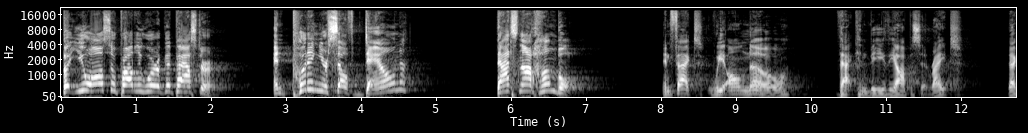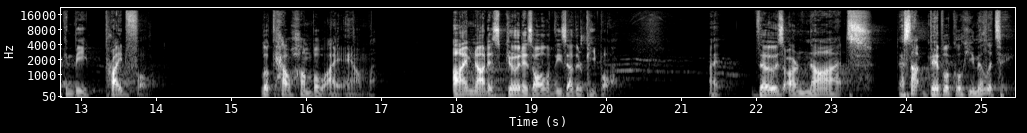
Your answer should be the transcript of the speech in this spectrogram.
But you also probably were a good pastor. And putting yourself down, that's not humble. In fact, we all know that can be the opposite, right? That can be prideful. Look how humble I am. I'm not as good as all of these other people. Right? Those are not, that's not biblical humility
